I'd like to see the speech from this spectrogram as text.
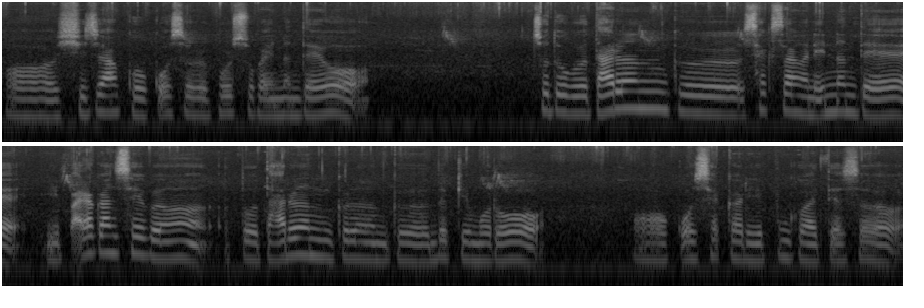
어, 쉬지 않고 꽃을 볼 수가 있는데요. 저도 그 다른 그 색상은 있는데 이 빨간색은 또 다른 그런 그 느낌으로 어, 꽃 색깔이 이쁜 것 같아서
